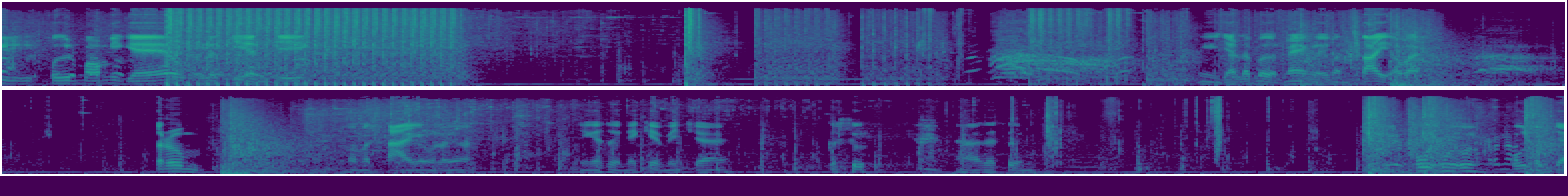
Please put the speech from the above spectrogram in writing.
ยปืนบอมอีกแล้วละเกียดจริงนี่ยัดระเบิดแม่งเลยมันไส้เอาไปตรุมเอามาตายกันหมดเลยอะนี่กระสุนนี่เก็บไม่ใช่กระสุนหากระสุนอุ้ยอุ้ยอุ้ยอุ้ยตกใจ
